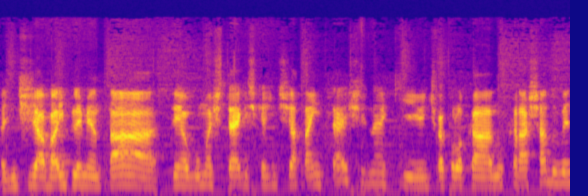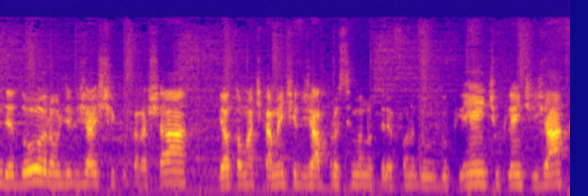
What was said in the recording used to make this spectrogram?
a gente já vai implementar, tem algumas tags que a gente já está em teste, né, que a gente vai colocar no crachá do vendedor, onde ele já estica o crachá e automaticamente ele já aproxima no telefone do, do cliente, o cliente já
